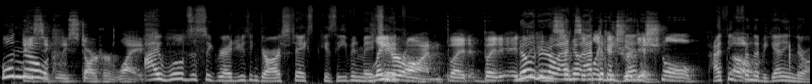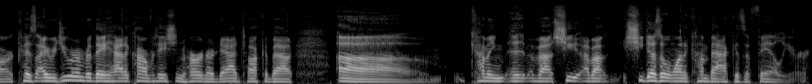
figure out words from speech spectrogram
well, no, basically start her life I will disagree. I do think there are stakes because even make later on but but in, No, no, in no, I know, at like the a beginning. traditional I think oh, from the beginning there are because I do remember they had a conversation. Her and her dad talk about um coming about she about she doesn't want to come back as a failure.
